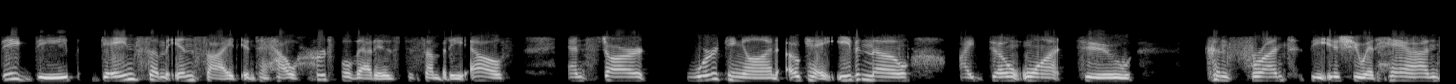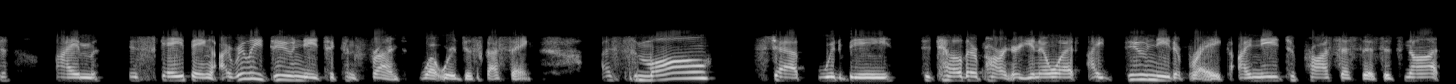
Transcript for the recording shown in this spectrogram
dig deep gain some insight into how hurtful that is to somebody else and start working on okay even though i don't want to confront the issue at hand i'm escaping, I really do need to confront what we're discussing. A small step would be to tell their partner, you know what, I do need a break. I need to process this. It's not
